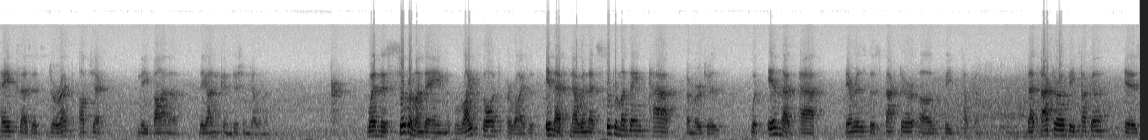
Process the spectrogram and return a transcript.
takes as its direct object nibbana, the unconditioned element. When the supramundane right thought arises, in that now when that supramundane path emerges. Within that path, there is this factor of vitakka. That factor of vitakka is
